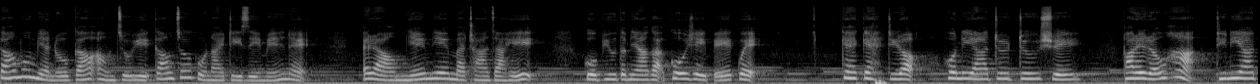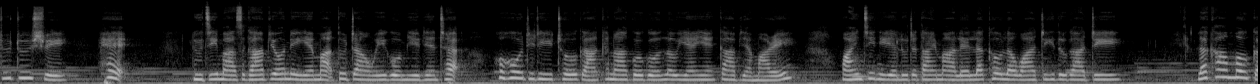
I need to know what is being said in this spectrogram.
ကောင်းမှုမြန်တို့ကောင်းအောင်ကြိုး၍ကောင်းကျိုးကိုနိုင်တည်စေမင်းတဲ့အဲ့ဒါကိုမြဲမြဲမှတ်ထားကြဟိကိုပြူသမျှကကိုရိပ်ပဲကွကဲကဲဒီတော့ဟိုနေရာတူတူရွှေဘာတွေတော့ဟာဒီနေရာတူတူရွှေဟဲ့လူကြီးမစကားပြောနေရင်မှသူ့တောင်ဝေးကိုမြေပြင်ထက် ဟိုဟိုတီတီထိုးကခနာကိုကိုလှုပ်ရမ်းရမ်းကပြန်မာတယ်။ဝိုင်းကြည့်နေတဲ့လူတစ်တိုင်းမှလည်းလက်ခုပ်လက်ဝါးတီးသူကတီးလက်ခေါမုတ်က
